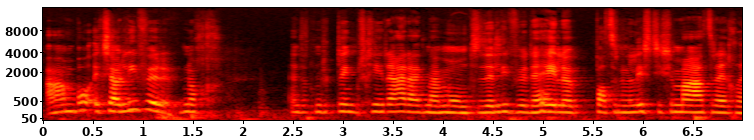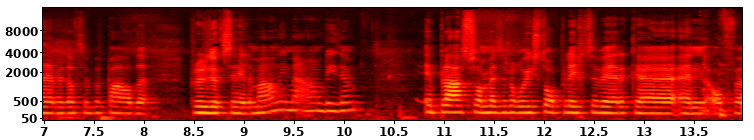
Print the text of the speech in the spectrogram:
aanbod. Ik zou liever nog, en dat klinkt misschien raar uit mijn mond, de, liever de hele paternalistische maatregel hebben dat we bepaalde producten helemaal niet meer aanbieden. In plaats van met rode stoplichten werken en of uh,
